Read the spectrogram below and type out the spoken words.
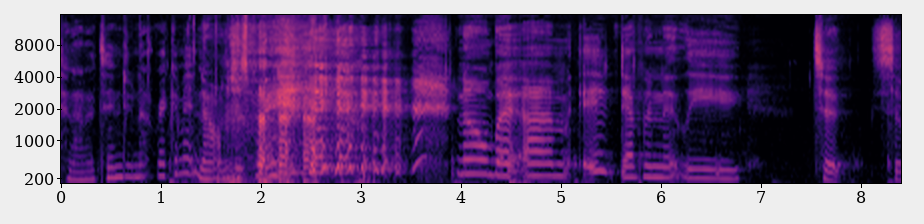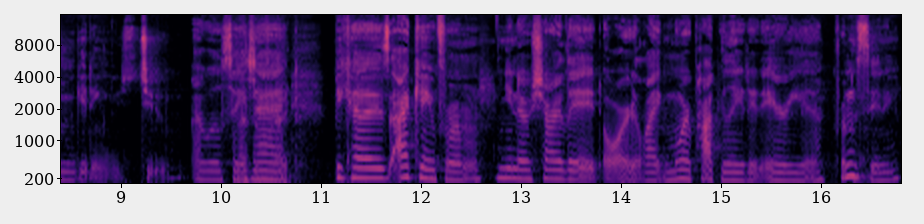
10 out of 10 do not recommend. No, I'm just playing. no, but um it definitely took some getting used to. I will say That's that because I came from, you know, Charlotte or like more populated area from the city.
